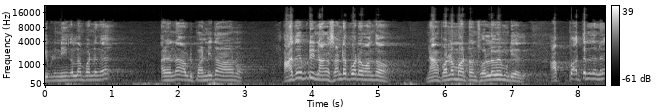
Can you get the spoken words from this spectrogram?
இப்படி நீங்கள்லாம் பண்ணுங்கள் அதுனா அப்படி பண்ணி தான் ஆகணும். அது எப்படி நாங்கள் சண்டை போட வந்தோம்? நாங்கள் பண்ண மாட்டோம் சொல்லவே முடியாது. அப்போ அத்தனை தானே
